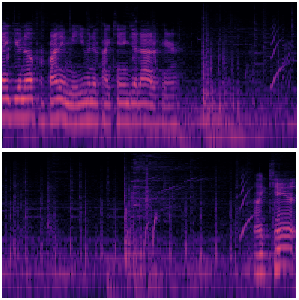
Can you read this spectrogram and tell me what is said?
Thank you enough for finding me, even if I can't get out of here. I can't...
